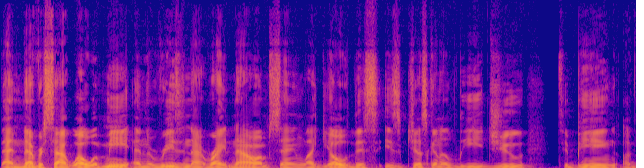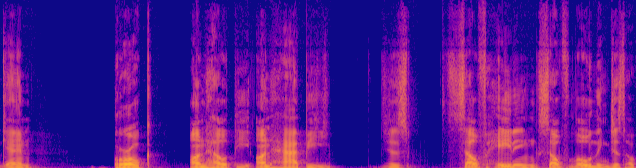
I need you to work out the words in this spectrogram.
that never sat well with me. And the reason that right now i'm saying like yo this is just gonna lead you to being again broke unhealthy unhappy just self hating, self loathing, just a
